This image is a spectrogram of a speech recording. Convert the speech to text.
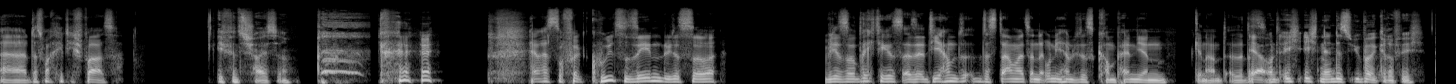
Äh, das macht richtig Spaß. Ich find's scheiße. ja, aber es ist so voll cool zu sehen, wie das so, wie so ein richtiges, also die haben das damals an der Uni haben die das Companion genannt. Also Ja, und ich, ich nenne das übergriffig.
